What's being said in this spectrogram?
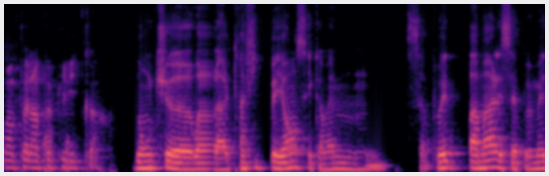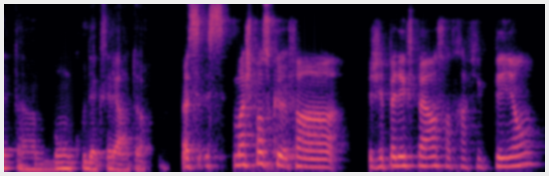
On peut aller un peu plus vite. Quoi. Donc voilà, le trafic payant, c'est quand même. Ça peut être pas mal et ça peut mettre un bon coup d'accélérateur. Bah, moi, je pense que. Enfin, j'ai pas d'expérience en trafic payant.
